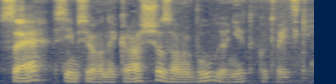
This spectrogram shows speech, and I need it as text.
Все, всім всього найкращого. З вами був Леонід Котвицький.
